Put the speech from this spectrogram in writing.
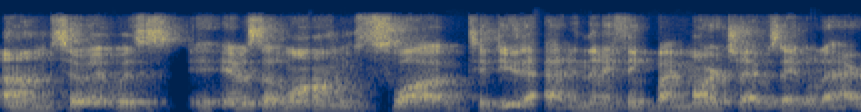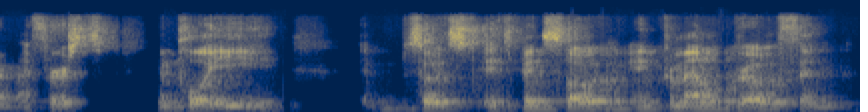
Um, so it was it was a long slog to do that. And then I think by March I was able to hire my first employee. So it's it's been slow incremental growth, and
